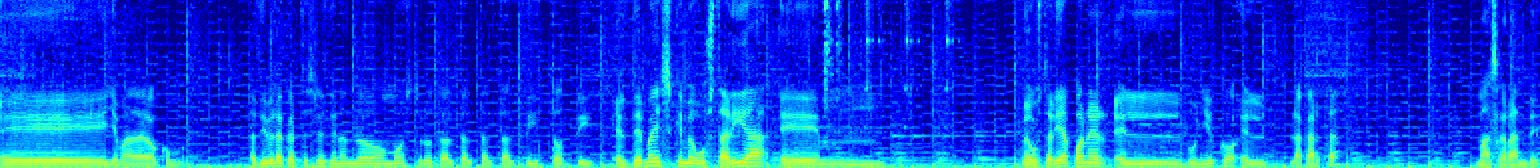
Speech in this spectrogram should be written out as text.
Eh, llamada como... Active la carta seleccionando monstruo tal, tal, tal, tal, tito, ti. El tema es que me gustaría... em, me gustaría poner el muñeco, el, la carta, más grande.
